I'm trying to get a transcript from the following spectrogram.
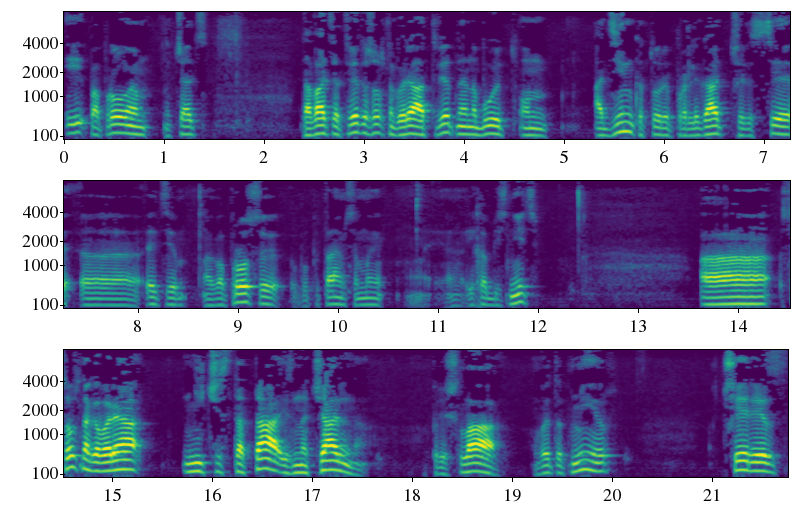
И попробуем начать давать ответы. Собственно говоря, ответ, наверное, будет он один, который пролегает через все э, эти вопросы. Попытаемся мы их объяснить. А, собственно говоря, нечистота изначально пришла в этот мир через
